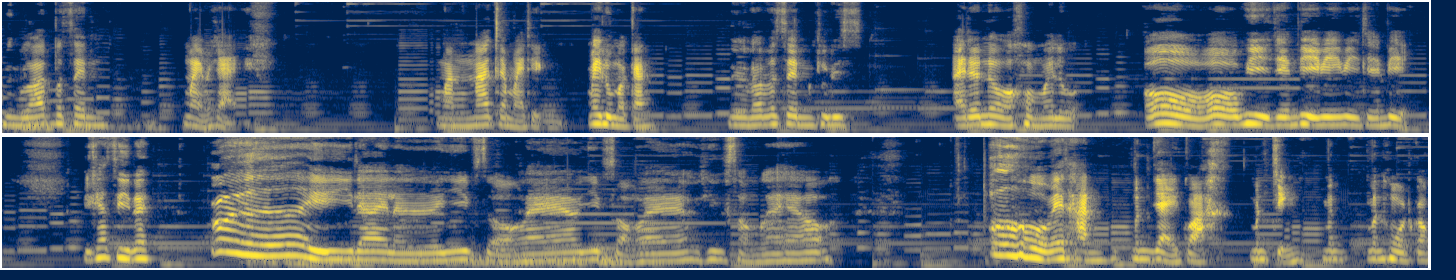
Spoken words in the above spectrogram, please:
หนึ่งร้อยเปอร์เซ็นต์ไม่ไม่ใช่ มันน่าจะหมายถึง ไม่รู้เหมือนกันหนึ่งร้อยเปอร์เซ็นต์คือ I don't know ผมไม่รู้ โอ้โอ้พี่เจนพี่พี่พี่เจนพี่มีแค่สี่เลยเอ้ยได้เลยยี่สิบสองแล้วยี่สิบสองแล้วยี่สิบสองแล้ว โอ้โหไม่ทันมันใหญ่กว่า มันเจ๋งมันมันโหดกว่า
